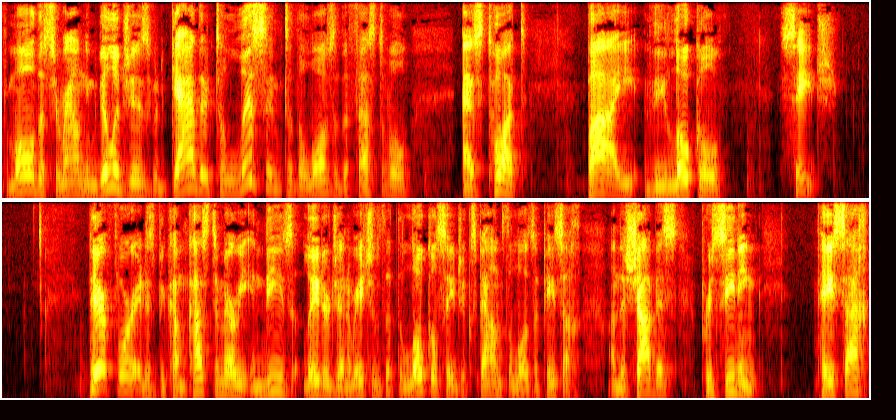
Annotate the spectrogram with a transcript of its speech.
from all the surrounding villages would gather to listen to the laws of the festival as taught by the local sage. Therefore, it has become customary in these later generations that the local sage expounds the laws of Pesach on the Shabbos preceding Pesach,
